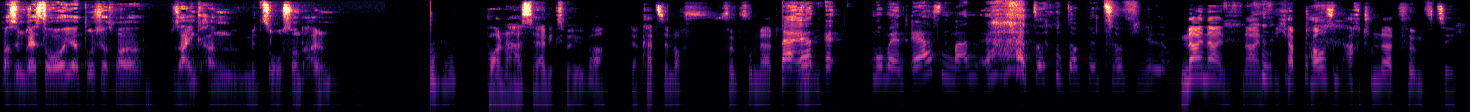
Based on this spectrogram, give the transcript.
was im Restaurant ja durchaus mal sein kann mit Soße und allem. Mhm. Boah, dann hast du ja nichts mehr über. Dann kannst du noch 500. Na, er, er, Moment, er ist ein Mann, er hat doppelt so viel. Nein, nein, nein, ich habe 1850.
